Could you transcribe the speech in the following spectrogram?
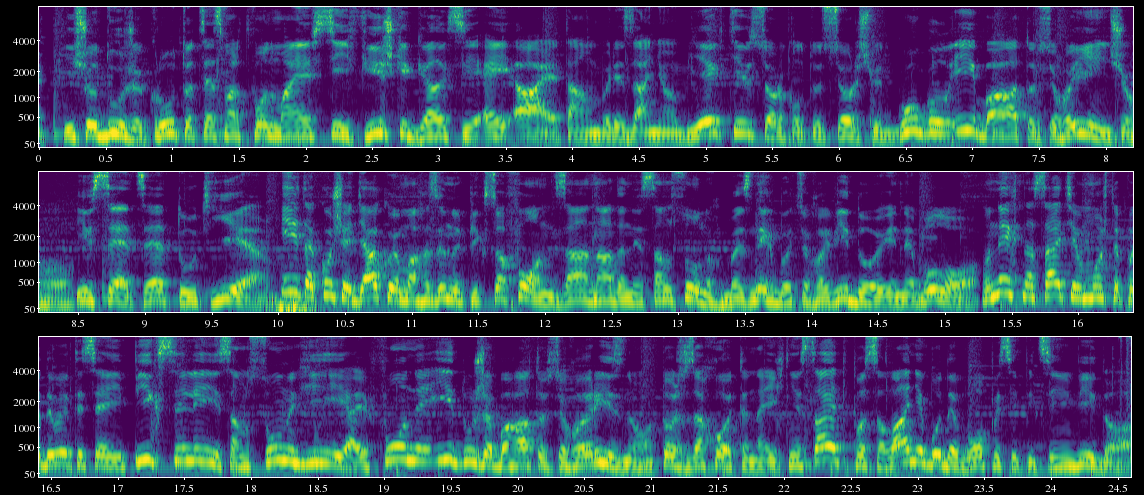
годинник. І що дуже круто, це смартфон має всі фішки Galaxy AI, там вирізання об'єктів, Circle to Search від Google і багато всього іншого. І все це тут є. І також я дякую магазину Pixophone за наданий Samsung. Без них би цього відео і не було. У них на сайті ви можете подивитися і пікселі, і Samsung, і айфони, і дуже багато всього різного. Тож заходьте на їхній сайт, посилання буде в описі під цим відео.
